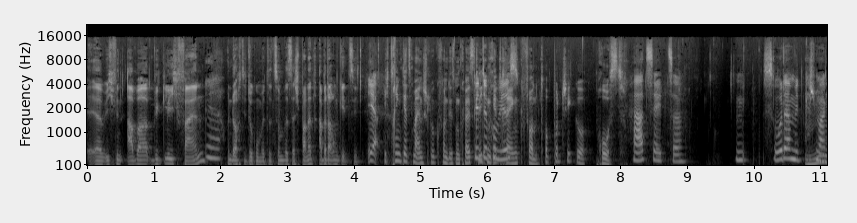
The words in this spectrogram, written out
äh, ich finde aber wirklich fein Ja. und auch die Dokumentation war sehr spannend, aber darum geht's nicht. Ja. Ich trinke jetzt mal einen Schluck von diesem köstlichen. Getränk von Topo Chico. Prost. Hartselzer. Soda mit Geschmack.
